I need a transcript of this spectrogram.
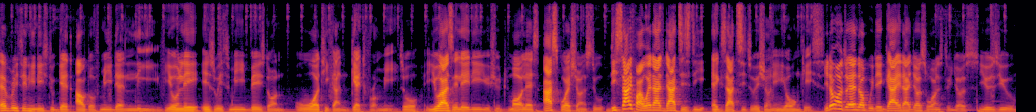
everything he needs to get out of me, then leave. He only is with me based on what he can get from me. So you as a lady, you should more or less ask questions to decipher whether that is the exact situation in your own case. You don't want to end up with a guy that just wants to just use you,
